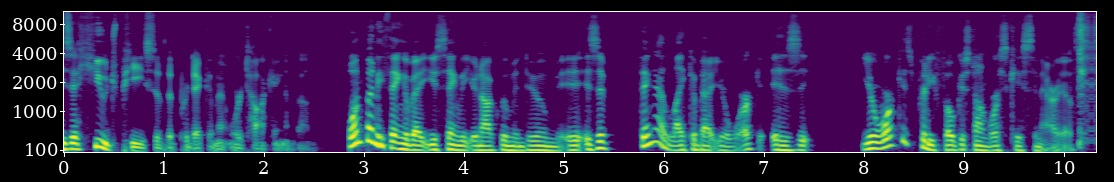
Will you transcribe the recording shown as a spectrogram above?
is a huge piece of the predicament we're talking about. One funny thing about you saying that you're not gloom and doom is a thing I like about your work is your work is pretty focused on worst case scenarios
